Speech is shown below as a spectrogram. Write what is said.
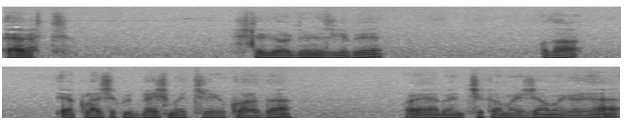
Evet. İşte gördüğünüz gibi o da yaklaşık bir 5 metre yukarıda. Oraya ben çıkamayacağıma göre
